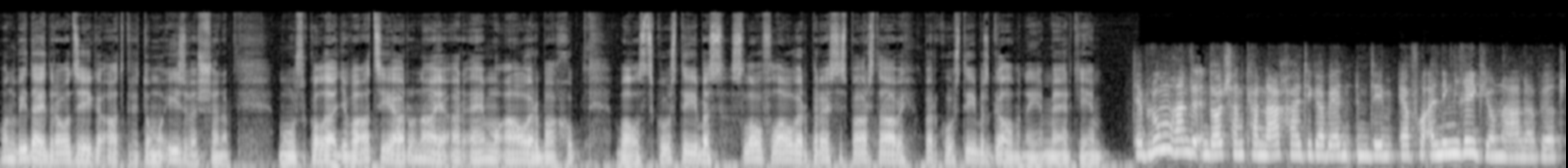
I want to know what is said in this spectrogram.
un videi draudzīga atkritumu izvešana. Mūsu kolēģi Vācijā runāja ar Emmu Auerbachu, valsts kustības Slow Flower preses pārstāvi par kustības galvenajiem mērķiem. Der Blumenhandel in Deutschland kann nachhaltiger werden, indem er vor allen Dingen regionaler wird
